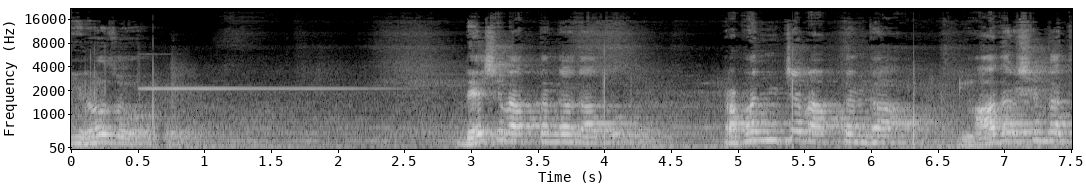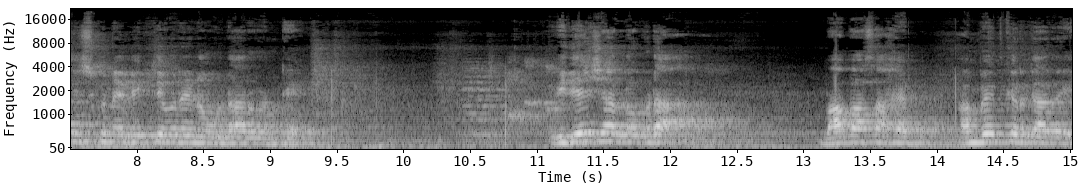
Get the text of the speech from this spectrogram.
ఈరోజు దేశవ్యాప్తంగా కాదు ప్రపంచవ్యాప్తంగా ఆదర్శంగా తీసుకునే వ్యక్తి ఎవరైనా ఉన్నారు అంటే విదేశాల్లో కూడా బాబాసాహెబ్ అంబేద్కర్ గారి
